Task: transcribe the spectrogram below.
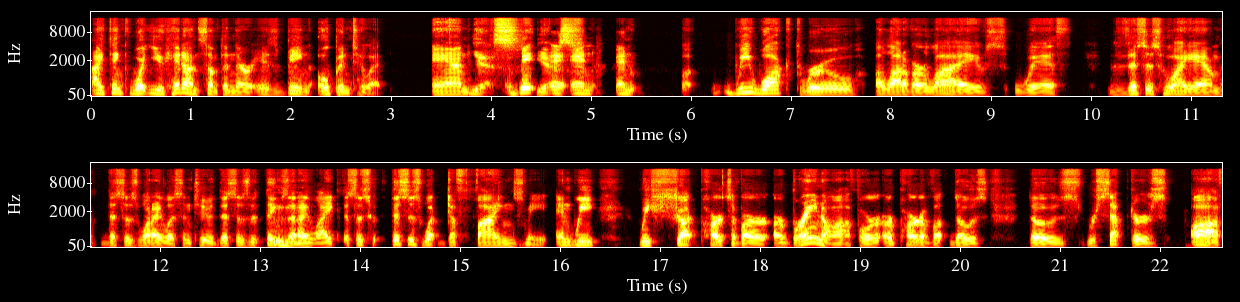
i think what you hit on something there is being open to it and Yes. Yes. and and uh, we walk through a lot of our lives with this is who I am, this is what I listen to, this is the things that I Mm-hmm. like, this is this is what defines me. And we we shut parts of our our brain off or or part of uh, those those receptors off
